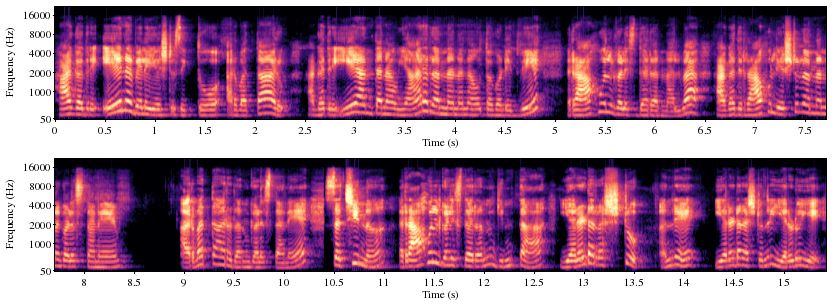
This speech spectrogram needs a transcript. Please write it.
ಹಾಗಾದ್ರೆ ಏನ ಬೆಲೆ ಎಷ್ಟು ಸಿಕ್ತು? ಅರವತ್ತಾರು. ಹಾಗಾದ್ರೆ ಎ ಅಂತ ನಾವು ಯಾರ ರನ್ನನ್ನು ನಾವು ತಗೊಂಡಿದ್ವಿ? ರಾಹುಲ್ ಗಳಿಸಿದ ರನ್ ಅಲ್ವಾ? ಹಾಗಾದ್ರೆ ರಾಹುಲ್ ಎಷ್ಟು ರನ್ನನ್ನು ಗಳಿಸ್ತಾನೆ? ಅರವತ್ತಾರು ರನ್ ಗಳಿಸ್ತಾನೆ. ಸಚಿನ್, ರಾಹುಲ್ ಗಳಿಸಿದ ರನ್ಗಿಂತ ಎರಡರಷ್ಟು, ಅಂದ್ರೆ ಎರಡರಷ್ಟು ಅಂದ್ರೆ ಎರಡು ಎ.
